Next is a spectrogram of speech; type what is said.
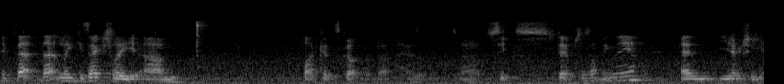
if that, that link is actually um, like it's got about has it, uh, six steps or something there, and you actually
